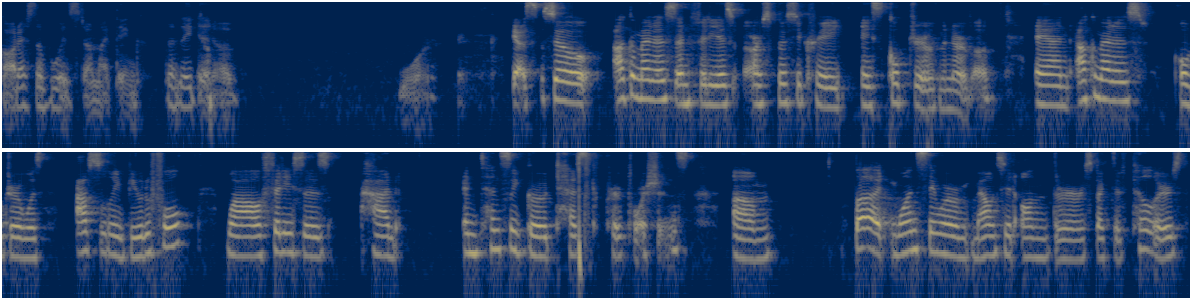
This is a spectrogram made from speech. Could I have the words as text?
goddess of wisdom, I think, than they did of war. Yes, so Alcamenes and Phidias are supposed to create a sculpture of Minerva. And Alcamenes' sculpture was absolutely beautiful, while Phidias's had intensely grotesque proportions. Um, but once they were mounted on their respective pillars,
